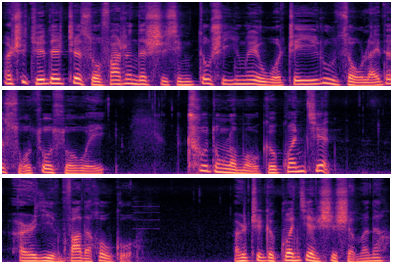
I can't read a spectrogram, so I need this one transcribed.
而是觉得这所发生的事情都是因为我这一路走来的所作所为，触动了某个关键而引发的后果。而这个关键是什么呢？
